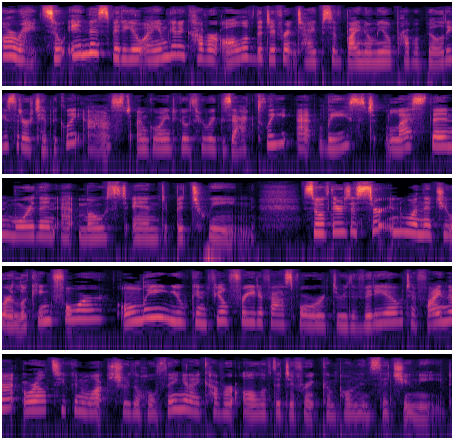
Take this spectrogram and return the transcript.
Alright, so in this video I am going to cover all of the different types of binomial probabilities that are typically asked. I'm going to go through exactly, at least, less than, more than, at most, and between. So if there's a certain one that you are looking for, only you can feel free to fast forward through the video to find that, or else you can watch through the whole thing and I cover all of the different components that you need.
